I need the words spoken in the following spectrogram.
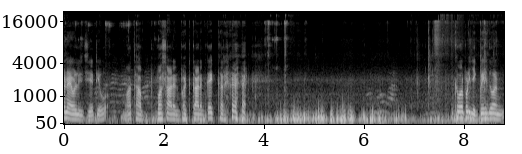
અને ઓલી છે તેઓ માથા ફસાડે ને ભટકાડે ને કંઈક કરે. ખબર પડી જાય પહેરી દોવાનું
